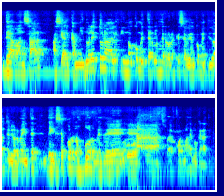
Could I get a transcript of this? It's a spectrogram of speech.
de avanzar hacia el camino electoral y no cometer los errores que se habían cometido anteriormente de irse por los bordes de eh, las formas democráticas.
